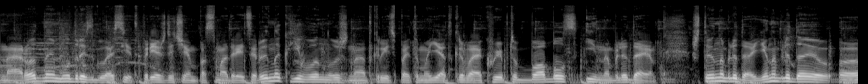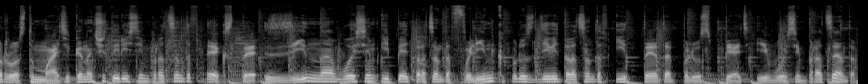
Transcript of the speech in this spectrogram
Народная мудрость гласит, прежде чем посмотреть рынок, его нужно открыть, поэтому я открываю Crypto Bubbles и наблюдаю. Что я наблюдаю? Я наблюдаю э, рост Матика на 4,7%, XTZ на 8,5%, Flink плюс 9% и Teta плюс 5,8%.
